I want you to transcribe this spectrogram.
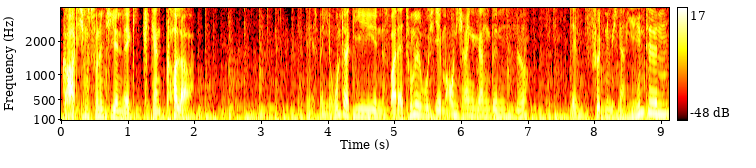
Gott, ich muss von den Tieren weg. Ich krieg ja einen Koller. Dann erstmal hier runtergehen. Das war der Tunnel, wo ich eben auch nicht reingegangen bin. Ne? Der führt nämlich nach hier hinten.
